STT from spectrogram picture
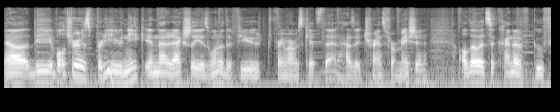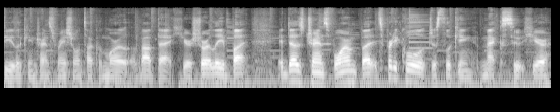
Now the Vulture is pretty unique in that it actually is one of the few frame arms kits that has a transformation, although it's a kind of goofy looking transformation. We'll talk more about that here shortly, but it does transform, but it's pretty cool just looking mech suit here.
